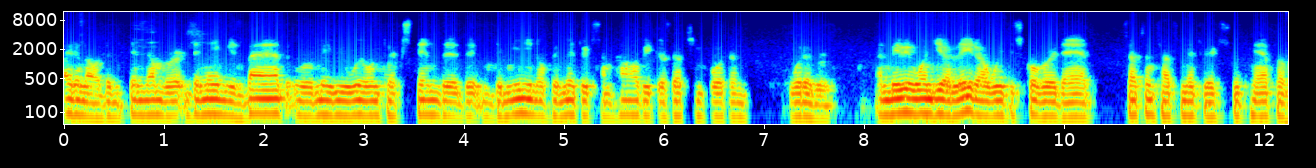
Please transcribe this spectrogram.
I don't know, the, the number, the name is bad, or maybe we want to extend the, the, the meaning of the metric somehow because that's important, whatever. And maybe one year later, we discover that such and such metrics should have a,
